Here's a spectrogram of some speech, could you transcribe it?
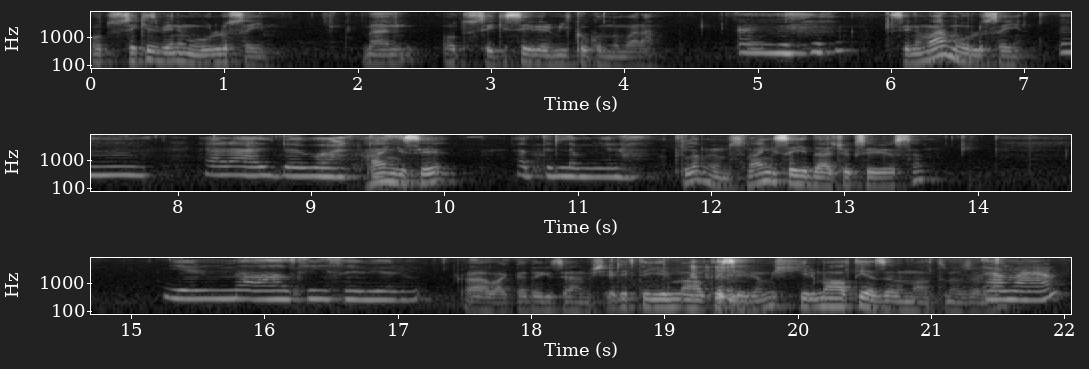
38 benim uğurlu sayım. Ben 38 seviyorum ilkokul numaram. Senin var mı uğurlu sayın? Hmm, herhalde var. Hangisi? Hatırlamıyorum. Hatırlamıyor musun? Hangi sayıyı daha çok seviyorsun? 26'yı seviyorum. Aa bak da güzelmiş. Elif de 26'yı seviyormuş. 26 yazalım altına o zaman. Tamam.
